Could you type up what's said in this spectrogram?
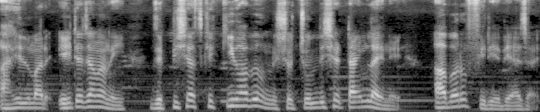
আহিলমার এইটা জানা নেই যে পিসাজকে কীভাবে উনিশশো চল্লিশের টাইম লাইনে আবারও ফিরিয়ে দেয়া যায়।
